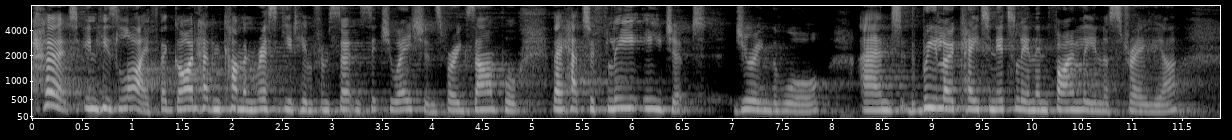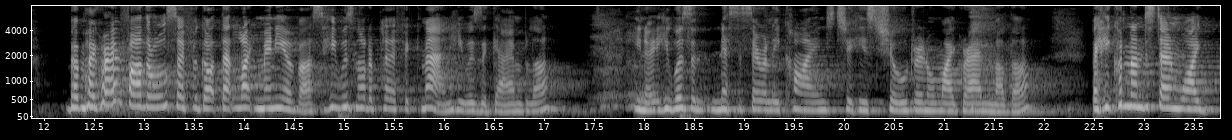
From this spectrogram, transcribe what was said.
hurt in his life that God hadn't come and rescued him from certain situations. For example, they had to flee Egypt during the war and relocate in Italy and then finally in Australia. But my grandfather also forgot that, like many of us, he was not a perfect man. He was a gambler. You know, he wasn't necessarily kind to his children or my grandmother. But he couldn't understand why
